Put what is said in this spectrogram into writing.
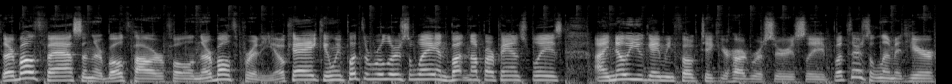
They're both fast and they're both powerful and they're both pretty, okay? Can we put the rulers away and button up our pants, please? I know you gaming folk take your hardware seriously, but there's a limit here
